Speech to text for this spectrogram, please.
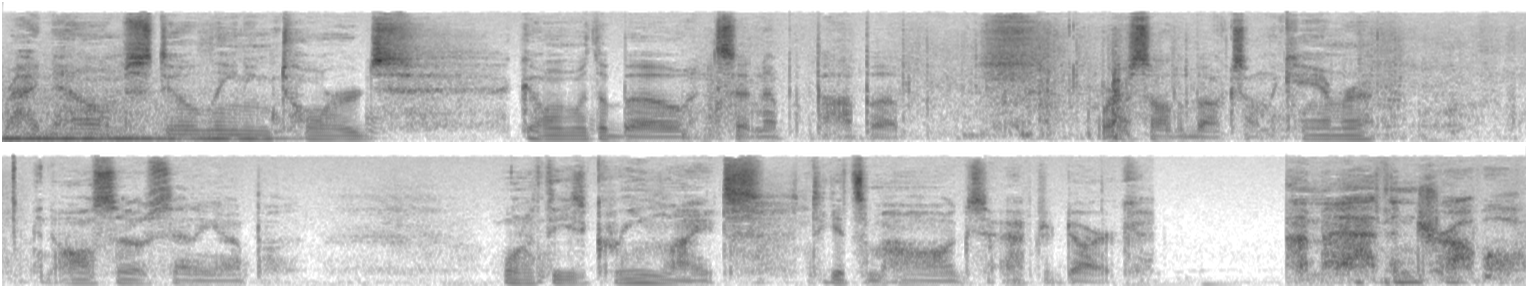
Right now, I'm still leaning towards going with a bow and setting up a pop up where I saw the bucks on the camera, and also setting up one of these green lights to get some hogs after dark. I'm having trouble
